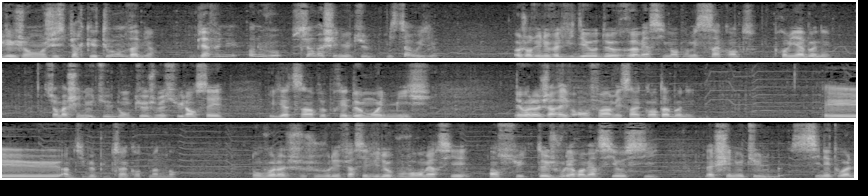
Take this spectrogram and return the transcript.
Les gens, j'espère que tout le monde va bien. Bienvenue au nouveau sur ma chaîne YouTube Mister Wizio. Aujourd'hui nouvelle vidéo de remerciement pour mes 50 premiers abonnés sur ma chaîne YouTube. Donc euh, je me suis lancé il y a de ça à peu près deux mois et demi. Et voilà, j'arrive enfin à mes 50 abonnés. Et un petit peu plus de 50 maintenant. Donc voilà, je, voulais faire cette vidéo pour vous remercier. Ensuite, je voulais remercier aussi la chaîne YouTube Cine Étoile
